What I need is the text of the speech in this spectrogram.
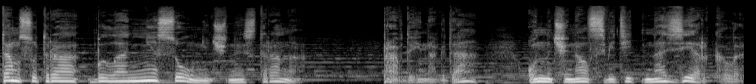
Там с утра была не солнечная сторона – Правда, иногда он начинал светить на зеркало.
